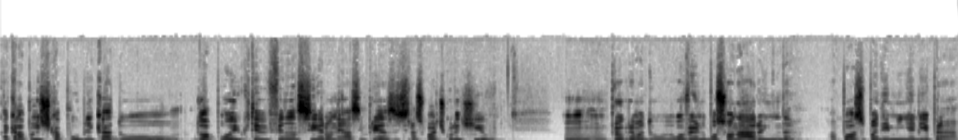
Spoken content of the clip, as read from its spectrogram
aquela política pública do, do apoio que teve financeiro, né? Às empresas de transporte coletivo, um, um programa do governo Bolsonaro ainda, após a pandemia ali, para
